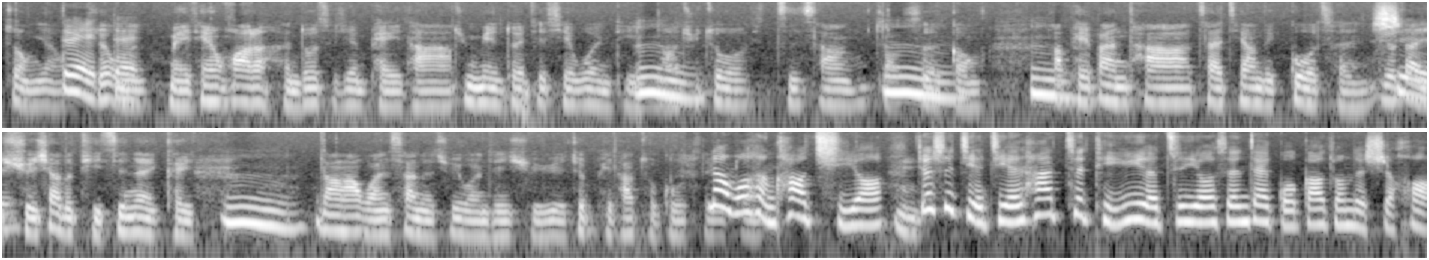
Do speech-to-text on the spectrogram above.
重要。对。所以我们每天花了很多时间陪他去面对这些问题，然后去做咨咨商、找社工，他陪伴他在这样的过程，又在学校的体制内可以，嗯，让他完善的去完成学业，就陪他走过。那我很好奇哦，就是姐姐她是体育的资优生，在国高中的时候，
